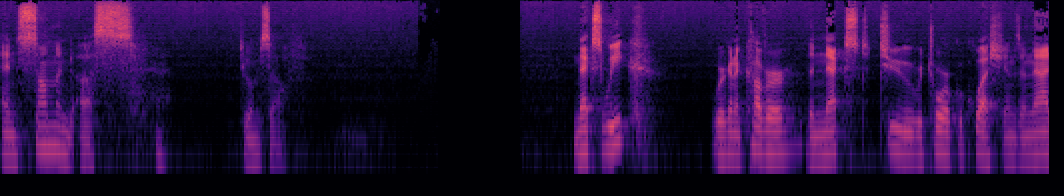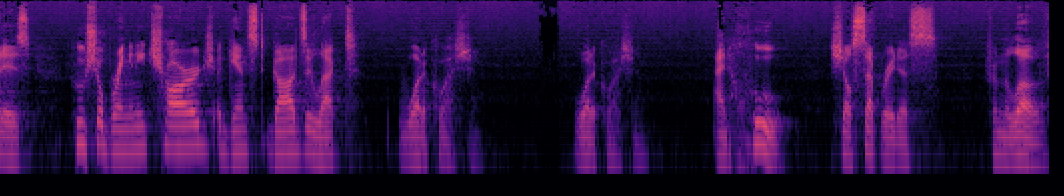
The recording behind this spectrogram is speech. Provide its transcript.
and summoned us to himself. Next week, we're going to cover the next two rhetorical questions, and that is who shall bring any charge against God's elect? What a question. What a question. And who shall separate us from the love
